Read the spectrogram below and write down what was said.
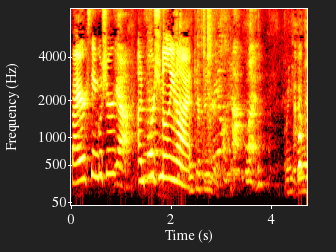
Fire extinguisher? Yeah. Unfortunately not. Lick your We don't have one. Jeffrey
